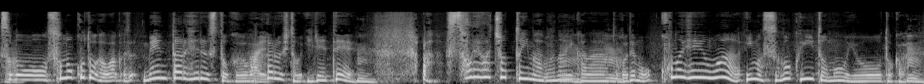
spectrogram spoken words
その、そのことがわかる、メンタルヘルスとかが分かる人を入れて、はいうん、あ、それはちょっと今危ないかなとか、うん、でも、この辺は今すごくいいと思うよとか、うん、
